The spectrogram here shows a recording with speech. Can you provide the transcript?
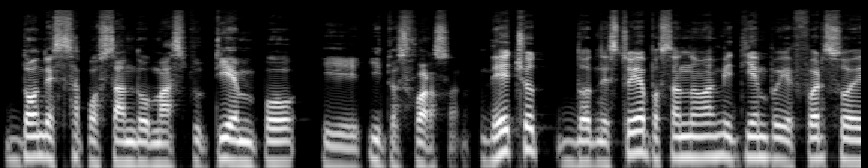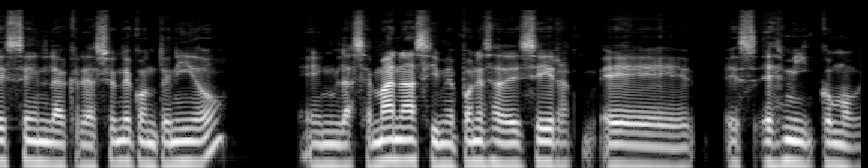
dónde estás apostando más tu tiempo y, y tu esfuerzo. De hecho, donde estoy apostando más mi tiempo y esfuerzo es en la creación de contenido. En la semana, si me pones a decir, eh, es, es mi, como,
